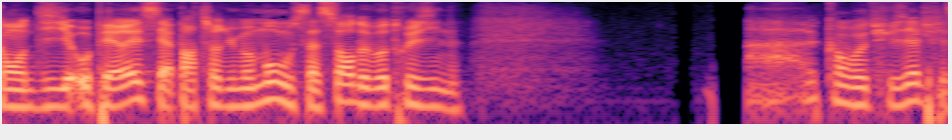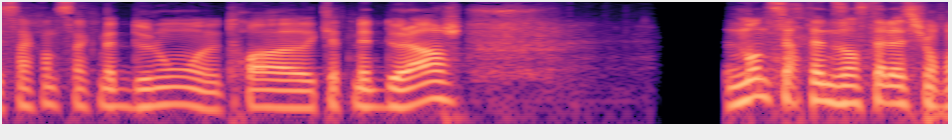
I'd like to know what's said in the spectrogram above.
Quand on dit opérer, c'est à partir du moment où ça sort de votre usine. Ah, quand votre fusée, elle fait 55 mètres de long, 3-4 euh, mètres de large, demande certaines installations.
